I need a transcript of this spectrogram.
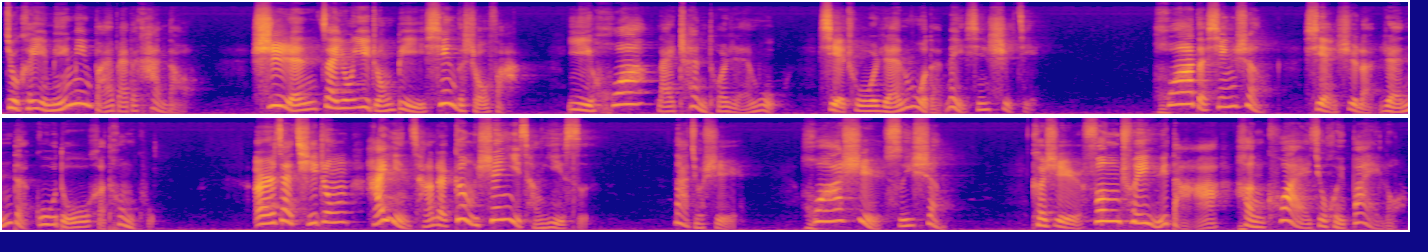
就可以明明白白地看到，诗人在用一种比兴的手法，以花来衬托人物，写出人物的内心世界。花的兴盛显示了人的孤独和痛苦。而在其中还隐藏着更深一层意思，那就是花势虽盛，可是风吹雨打，很快就会败落。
